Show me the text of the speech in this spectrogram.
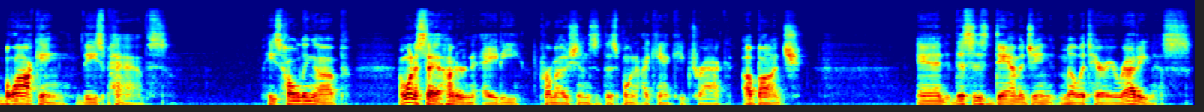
blocking these paths. He's holding up, I want to say 180 promotions at this point. I can't keep track, a bunch. And this is damaging military readiness.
